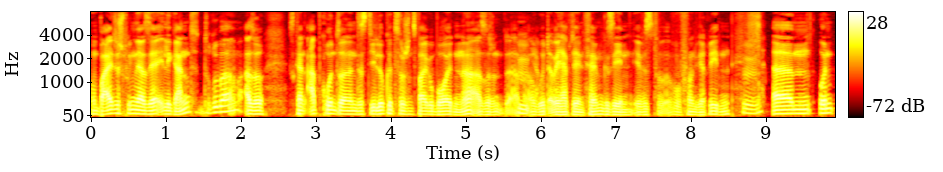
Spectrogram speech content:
Und beide springen da sehr elegant drüber. Also es ist kein Abgrund, sondern das ist die Lücke zwischen zwei Gebäuden. Ne? Also aber gut, aber ihr habt ja den Film gesehen, ihr wisst, wovon wir reden. Ähm, und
